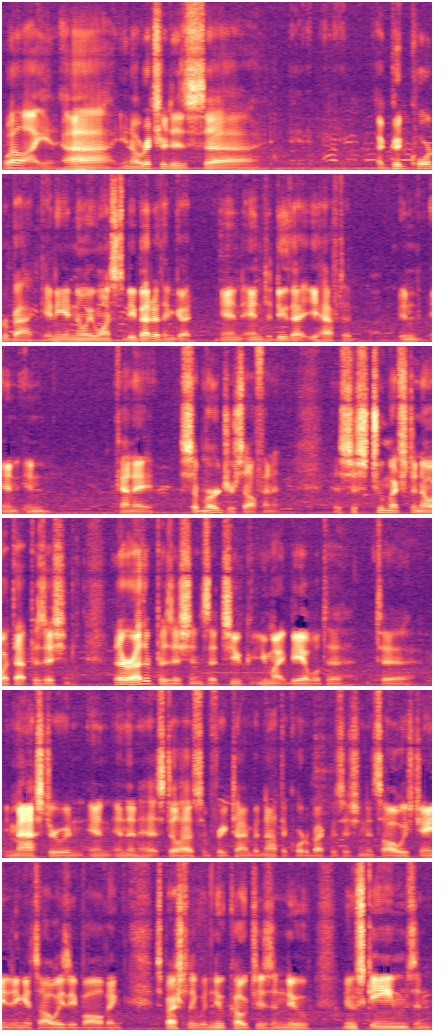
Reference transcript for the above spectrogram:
Well, I, uh, you know, Richard is uh, a good quarterback, and he know he wants to be better than good. And and to do that, you have to, in in, in kind of submerge yourself in it. It's just too much to know at that position. There are other positions that you you might be able to to master and, and, and then still have some free time, but not the quarterback position. It's always changing, it's always evolving, especially with new coaches and new new schemes, and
